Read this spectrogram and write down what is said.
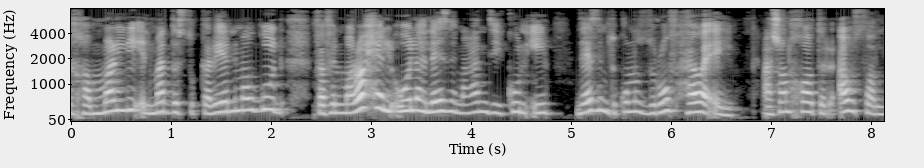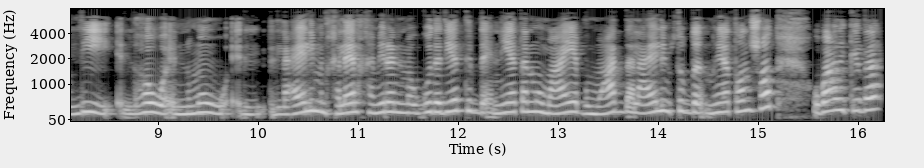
تخمر لي المادة السكرية اللي موجودة. ففي المراحل الأولى لازم عندي يكون إيه؟ لازم تكون الظروف هوائية. عشان خاطر أوصل لي اللي هو النمو ال- العالي من خلايا الخميرة الموجودة ديت تبدأ إن هي تنمو معايا بمعدل عالي وتبدأ إن هي تنشط. وبعد كده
